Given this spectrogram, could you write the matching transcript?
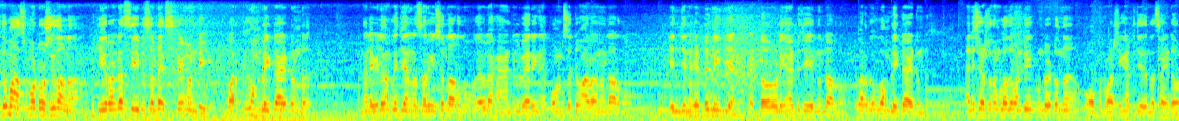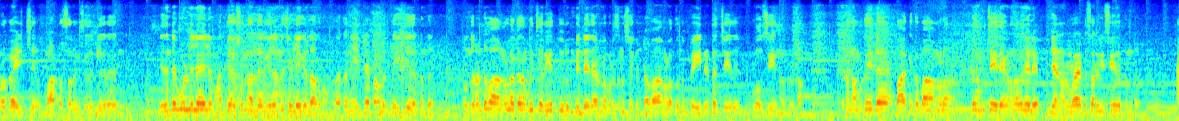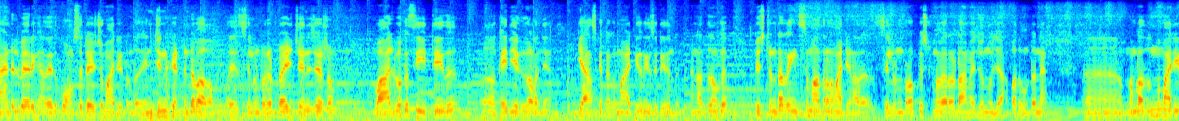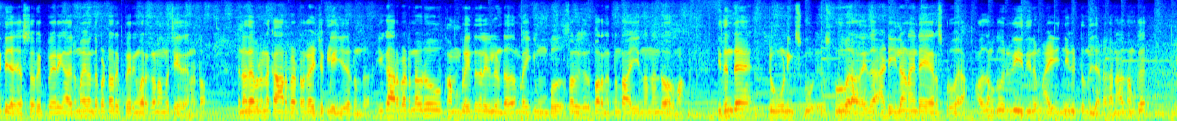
ഇത് mass motors ഇതാണ്. ഹീറോന്റെ സി ബി സെഡ് എക്സ്ട്രീം വണ്ടി. വർക്ക് കംപ്ലീറ്റ് ആയിട്ടുണ്ട്. നിലവിൽ നമുക്ക് ജനറൽ സർവീസ് ഉണ്ടായിരുന്നു. അതേപോലെ ഹാൻഡിൽ ബെയറിങ് കോൺസെപ്റ്റ് മാറാനുണ്ടായിരുന്നു. എഞ്ചിൻ ഹെഡ് ക്ലീൻ ചെയ്യാൻ ഹെഡ് ഓവറോളിംഗ് ആയിട്ട് ചെയ്യുന്നുണ്ടായിരുന്നു. വർക്ക് കംപ്ലീറ്റ് ആയിട്ടുണ്ട്. അതിനുശേഷം നമ്മളത് വണ്ടി കൊണ്ടുപോയിട്ടൊന്ന് ഓപ്പൺ വാഷിംഗ് ആയിട്ട് ചെയ്തിട്ടുണ്ട്. സൈഡ് ഡോറൊക്കെ അഴിച്ച് വാട്ടർ സർവീസ് ചെയ്ത് ക്ലിയർ ചെയ്തിട്ടുണ്ട്. ഇതിന്റെ ഉള്ളിലായാലും അത്യാവശ്യം നല്ല രീതിയിൽ തന്നെ ചെളിയൊക്കെ ഉണ്ടായിരുന്നു. അതൊക്കെ നീറ്റായിട്ട് നമ്മൾ ക്ലീൻ ചെയ്തിട്ടുണ്ട്. ഒന്ന് രണ്ട് ഭാഗങ്ങളിലൊക്കെ നമുക്ക് ചെറിയ തുരുമ്പിന്റേതായിട്ടുള്ള പ്രസൻസ് ഒക്കെ ഉണ്ട്. ആ ഭാഗങ്ങളൊക്കെ ഒന്ന് പെയിന്റ് ടച്ച് ചെയ്ത് ക്ലോസ് ചെയ്യുന്നുണ്ട് കേട്ടോ. പിന്നെ നമുക്ക് ഇതിന്റെ ബാക്കിയത്തെ ഭാഗങ്ങൾ ഇപ്പോൾ നമ്മൾ ചെയ്തേക്കണമെന്ന് പറഞ്ഞാൽ ജനറലായിട്ട് സർവീസ് ചെയ്തിട്ടുണ്ട്. ഹാൻഡിൽ ബെയറിങ് അതായത് കോൺസെപ്റ്റ് അഴിച്ച് മാറ്റിയിട്ടുണ്ട്. എൻജിൻ ഹെഡിന്റെ ഭാഗം അതായത് സിലിണ്ടർ ഹെഡ് അഴിച്ചതിന് ശേഷം വാൽവൊക്കെ സീറ്റ് ചെയ്ത് കരിയൊക്കെ കളഞ്ഞ് ഗ്യാസ്കറ്റൊക്കെ മാറ്റി റീസെറ്റ് ചെയ്തിട്ടുണ്ട്. അതിനകത്ത് നമുക്ക് പിസ്റ്റണിന്റെ റിങ്സ് മാത്രമാണ് മാറ്റിയത്. അത് സിലിണ്ടറോ പിസ്റ്റണോ വേറെ ഡാമേജ് ഒന്നുമില്ല. അപ്പോൾ അതുകൊണ്ട് തന്നെ നമ്മളതൊന്നും മാറ്റിയിട്ടില്ല. ജസ്റ്റ് റിപ്പയറിങ് അതുമായി ബന്ധപ്പെട്ട റിപ്പയറിങ് വർക്കാണ് നമ്മൾ ചെയ്തത് കേട്ടോ പിന്നെ അതേപോലെ തന്നെ കാർബേറ്റർ കഴിച്ച് ക്ലീൻ ചെയ്തിട്ടുണ്ട്. ഈ കാർബേറ്ററിന്റെ ഒരു കംപ്ലയിന്റ് നിലവിലുണ്ട്. നമ്മളേക്ക് മുമ്പ് സർവീസിൽ പറഞ്ഞിട്ടുണ്ടായി എന്നാണ് എന്റെ ഓർമ്മ. ഇതിന്റെ ട്യൂണിങ് സ്ക്രൂ സ്ക്രൂ വരാം. അതായത് അടിയിലാണ് അതിന്റെ എയർ സ്ക്രൂ വരാം. അത് നമുക്ക് ഒരു രീതിയിലും അഴിഞ്ഞ് കിട്ടുന്നില്ല കേട്ടോ കാരണം അത് നമുക്ക്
